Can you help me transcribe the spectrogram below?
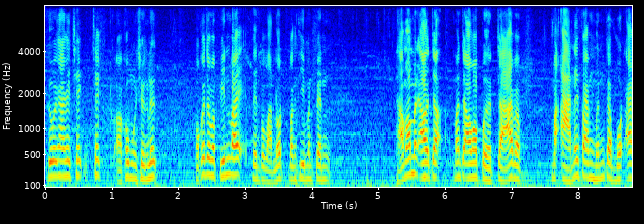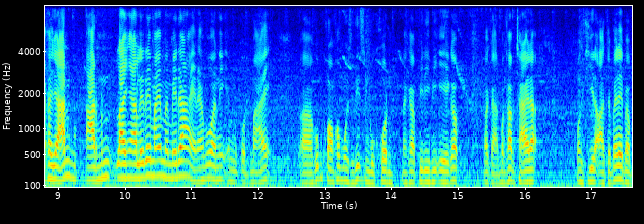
คือเป็นงานคือเช็คเช็คข้อมูลเชิงลึก ผมก็จะมาปริ้นไว้เป็นประวัติรถบางทีมันเป็น ถามว่ามันเอาจะมันจะเอามาเปิดจ๋าแบบมาอ่านให้ฟังเหมือนกับบทอาขยานอ่านมันรายงานเลยได้ไหมมันไม่ได้นะเพราะว่านี่มันกฎหมายคุ้มครองข้อมูลสิทธิส่วนบุคคลนะครับ PDPA ก็ประกาศบังคับใช้แล้ว บางทีเราอาจจะไม่ได้แบบ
